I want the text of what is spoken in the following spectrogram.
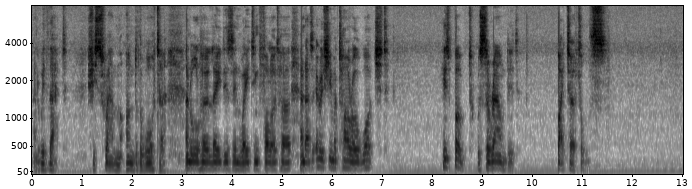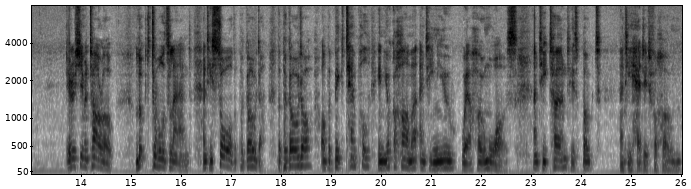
And with that, she swam under the water, and all her ladies in waiting followed her, and as Urashima Taro watched, his boat was surrounded by turtles. Urashima Taro looked towards land and he saw the pagoda, the pagoda on the big temple in Yokohama, and he knew where home was. And he turned his boat and he headed for home.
